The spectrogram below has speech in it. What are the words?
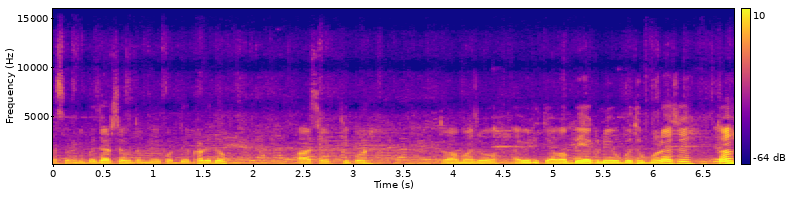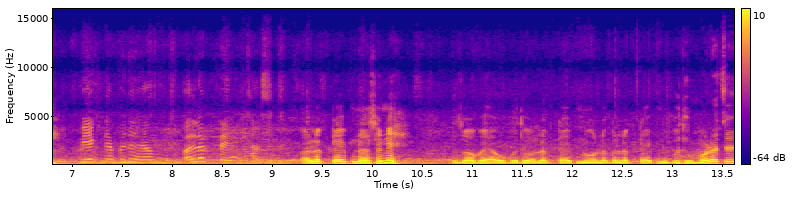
કસોલની બજાર છે હું તમને એકવાર દેખાડી દઉં. આ સાઈડથી પણ. તો આમાં જો આવી રીતે આવા બેગ ને એવું બધું મળે છે હા અલગ ટાઈપના છે ને? જો ભાઈ, આવું બધું અલગ ટાઈપનું અલગ અલગ ટાઈપનું બધું મળે છે.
